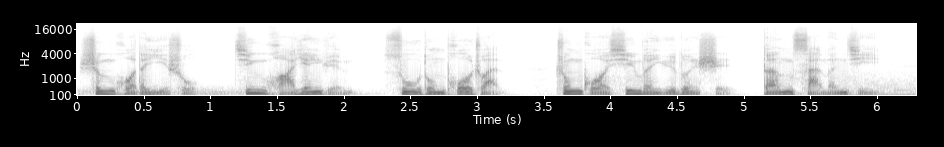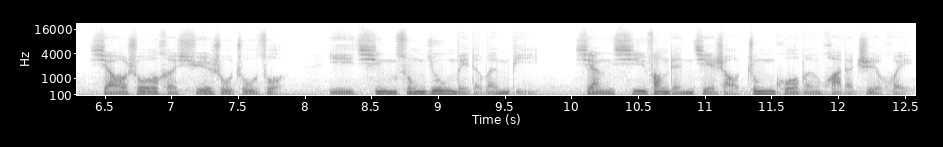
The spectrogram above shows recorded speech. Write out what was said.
生活的艺术》《京华烟云》《苏东坡传》《中国新闻舆论史》等散文集、小说和学术著作，以轻松优美的文笔向西方人介绍中国文化的智慧。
